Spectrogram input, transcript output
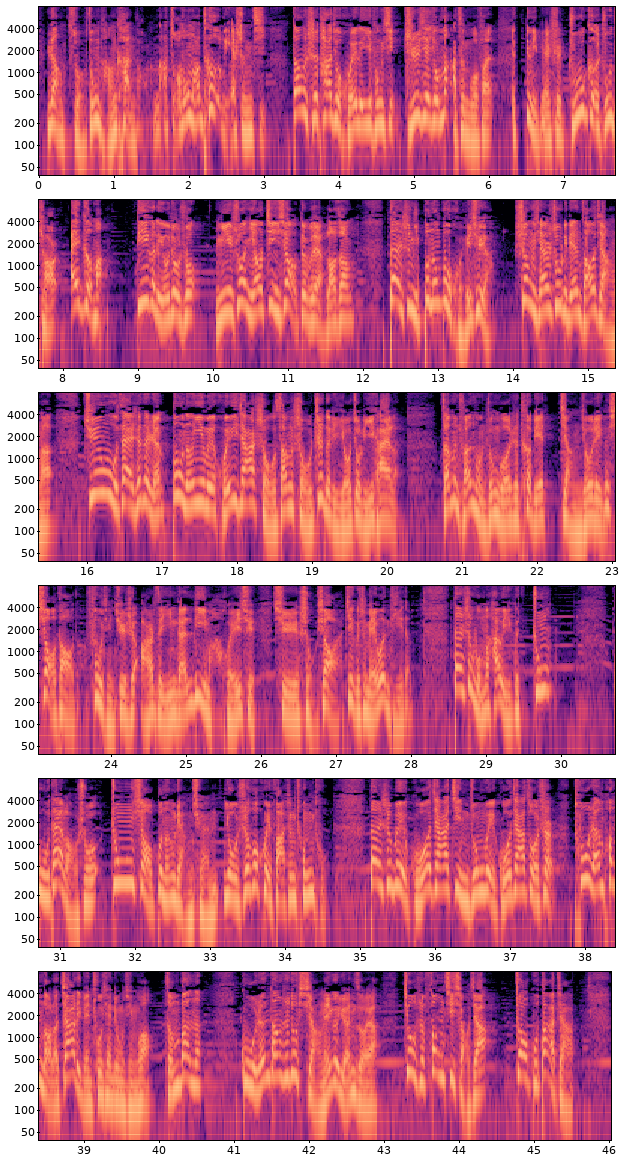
让左宗棠看到了。那左宗棠特别生气。当时他就回了一封信，直接就骂曾国藩。信里边是逐个逐条挨个骂。第一个理由就是说，你说你要尽孝，对不对，老曾？但是你不能不回去呀。圣贤书里边早讲了，军务在身的人不能因为回家守丧守制的理由就离开了。咱们传统中国是特别讲究这个孝道的，父亲去世，儿子应该立马回去去守孝啊，这个是没问题的。但是我们还有一个忠。古代老说忠孝不能两全，有时候会发生冲突。但是为国家尽忠、为国家做事儿，突然碰到了家里边出现这种情况，怎么办呢？古人当时就想了一个原则呀，就是放弃小家。照顾大家，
